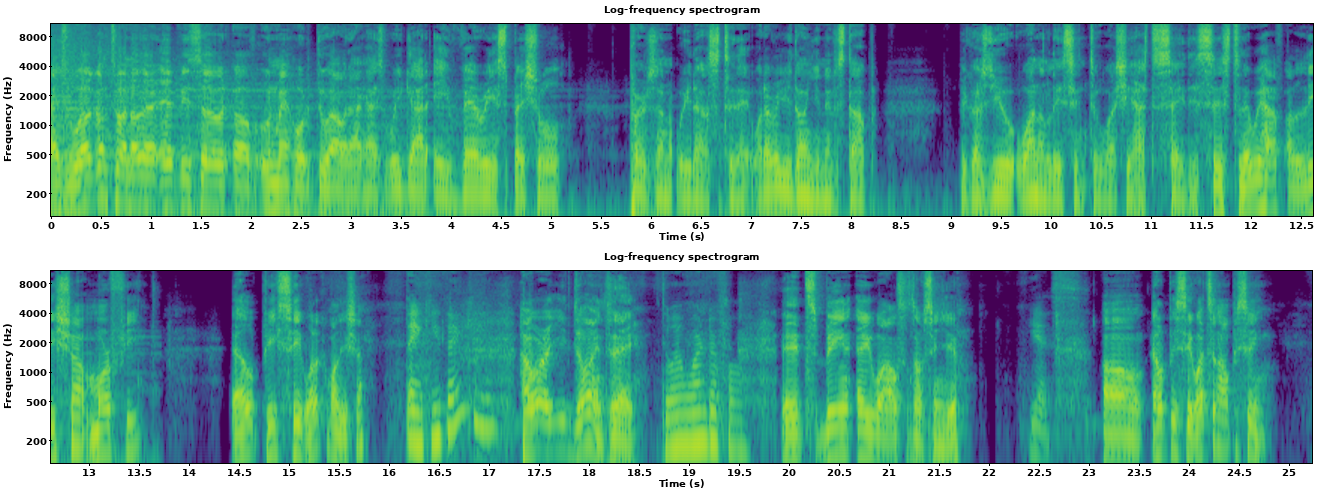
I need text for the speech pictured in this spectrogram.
Guys, welcome to another episode of Un Mejor Tu Ahora. Guys, we got a very special person with us today. Whatever you're doing, you need to stop because you want to listen to what she has to say. This is today we have Alicia Murphy, LPC. Welcome, Alicia. Thank you, thank you. How are you doing today? Doing wonderful. It's been a while since I've seen you. Yes. Um, LPC, what's an LPC?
